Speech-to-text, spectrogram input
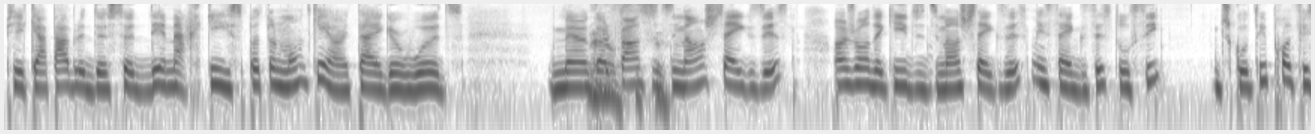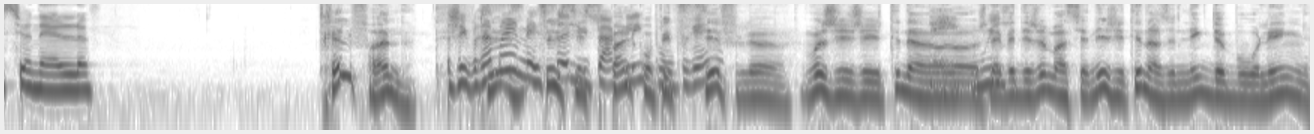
Puis est capable de se démarquer. C'est pas tout le monde qui est un Tiger Woods. Mais un golfeur du dimanche, ça existe. Un joueur de quai du dimanche, ça existe, mais ça existe aussi du côté professionnel. Très le fun. J'ai vraiment aimé ça lui parler compétitif, pour vrai. Là. Moi, j'ai été dans, ben je l'avais déjà mentionné, j'ai été dans une ligue de bowling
